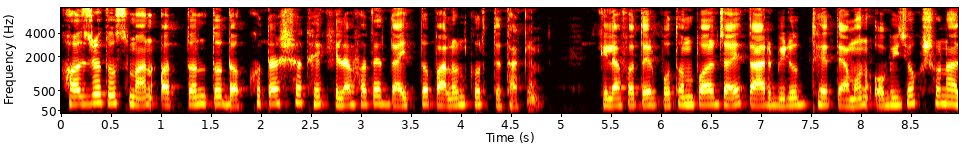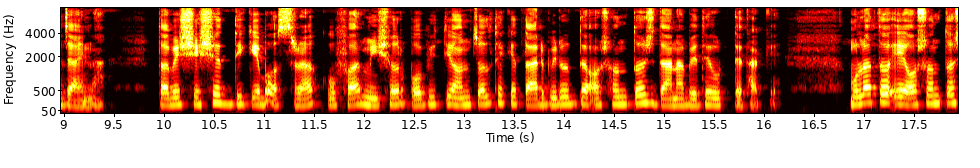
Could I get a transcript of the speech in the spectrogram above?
হজরত উসমান অত্যন্ত দক্ষতার সাথে খিলাফতের দায়িত্ব পালন করতে থাকেন। খিলাফতের প্রথম পর্যায়ে তার বিরুদ্ধে তেমন অভিযোগ শোনা যায় না। তবে শেষের দিকে বসরা, কুফা, মিশর প্রভৃতি অঞ্চল থেকে তার বিরুদ্ধে অসন্তোষ দানা বেঁধে উঠতে থাকে। মূলত এই অসন্তোষ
